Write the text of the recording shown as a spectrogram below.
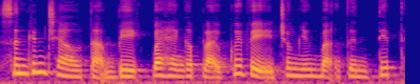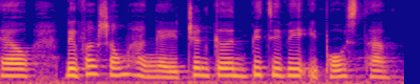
Xin kính chào, tạm biệt và hẹn gặp lại quý vị trong những bản tin tiếp theo được phát sóng hàng ngày trên kênh BTV Epoch Time.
